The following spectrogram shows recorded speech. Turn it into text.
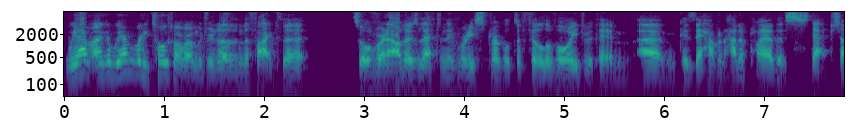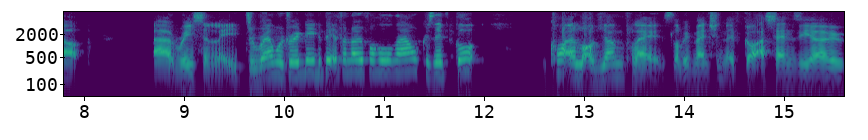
we haven't, we haven't really talked about Real Madrid other than the fact that sort of Ronaldo's left and they've really struggled to fill the void with him because um, they haven't had a player that's stepped up uh, recently. Do Real Madrid need a bit of an overhaul now? Because they've got quite a lot of young players. Like we've mentioned, they've got Asensio,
